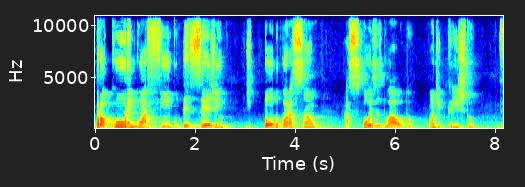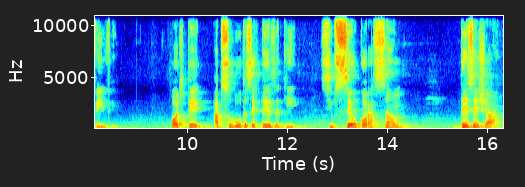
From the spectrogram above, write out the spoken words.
Procurem com afinco, desejem de todo o coração as coisas do alto, onde Cristo vive. Pode ter absoluta certeza que, se o seu coração desejar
